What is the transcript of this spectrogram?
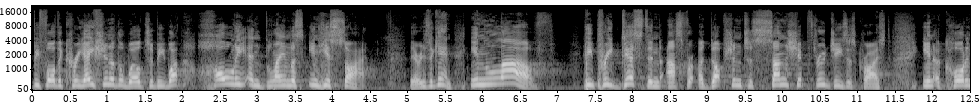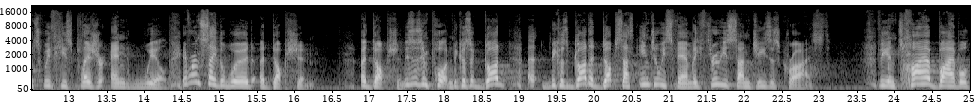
before the creation of the world to be what? Holy and blameless in his sight. There it is again. In love, he predestined us for adoption to sonship through Jesus Christ in accordance with his pleasure and will. Everyone say the word adoption. Adoption. This is important because God, uh, because God adopts us into his family through his son, Jesus Christ. The entire Bible,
